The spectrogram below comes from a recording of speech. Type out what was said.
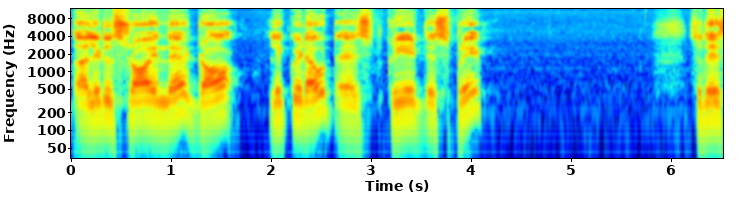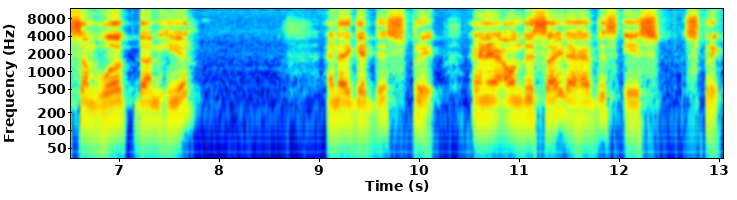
a little straw in there, draw liquid out as create this spray. So, there is some work done here and I get this spray and uh, on this side I have this ACE spray.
